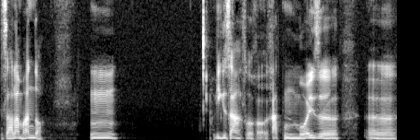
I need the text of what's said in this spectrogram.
Salamander. Hm. Wie gesagt, Ratten, Mäuse, äh, äh,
